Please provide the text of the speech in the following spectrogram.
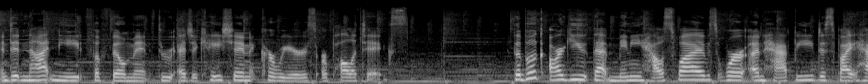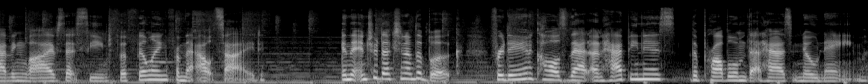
and did not need fulfillment through education, careers, or politics. The book argued that many housewives were unhappy despite having lives that seemed fulfilling from the outside. In the introduction of the book, Friedan calls that unhappiness the problem that has no name.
